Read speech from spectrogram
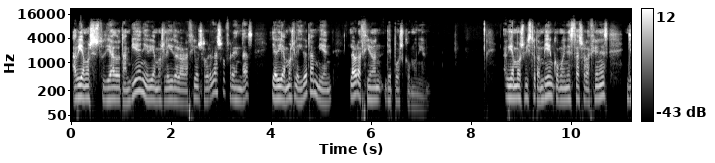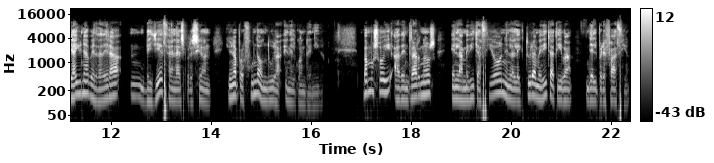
Habíamos estudiado también y habíamos leído la oración sobre las ofrendas y habíamos leído también la oración de poscomunión habíamos visto también como en estas oraciones ya hay una verdadera mm, belleza en la expresión y una profunda hondura en el contenido. Vamos hoy a adentrarnos en la meditación, en la lectura meditativa del prefacio.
